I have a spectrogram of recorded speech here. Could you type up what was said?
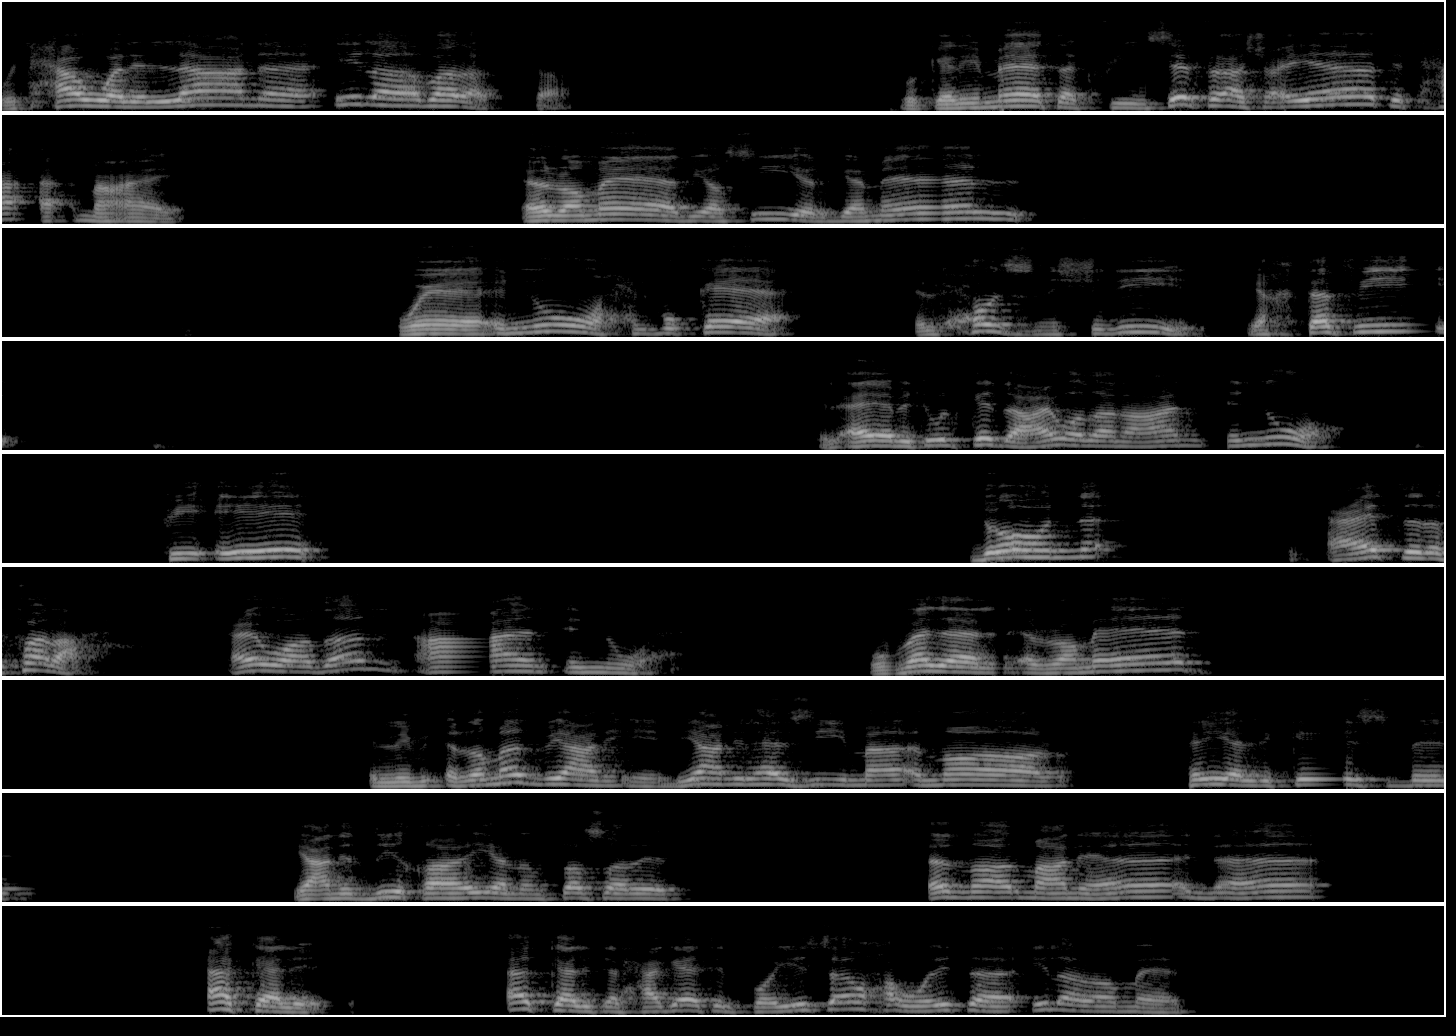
وتحول اللعنة إلى بركة. وكلماتك في سفر أشعياء تتحقق معايا. الرماد يصير جمال. والنوح البكاء الحزن الشديد يختفي. الآية بتقول كده عوضا عن النوح. في إيه? دهن عطر فرح عوضا عن النوح. وبدل الرماد اللي بي... الرماد بيعني إيه؟ بيعني الهزيمة النار هي اللي كسبت. يعني الضيقة هي اللي انتصرت. النار معناها إنها أكلت. أكلت الحاجات الكويسة وحولتها إلى رماد.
